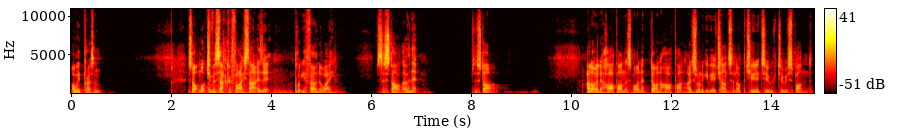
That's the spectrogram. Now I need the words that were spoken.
are we present? It's not much of a sacrifice, that, is it? Put your phone away. It's a start, though, isn't it? It's a start. I'm not going to harp on this morning. Don't want to harp on. I just want to give you a chance and opportunity to, to respond.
